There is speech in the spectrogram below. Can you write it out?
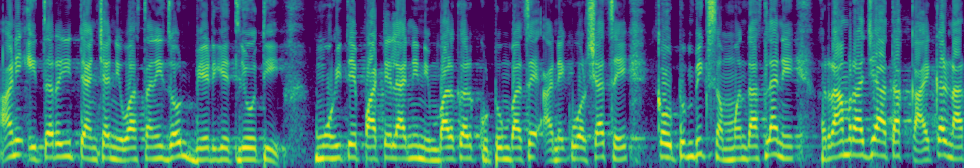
आणि इतरही त्यांच्या निवासस्थानी जाऊन भेट घेतली होती. मोहिते पाटील आणि निंबाळकर कुटुंबाचे अनेक वर्षाचे कौटुंबिक संबंध असल्याने रामराजे आता काय करणार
